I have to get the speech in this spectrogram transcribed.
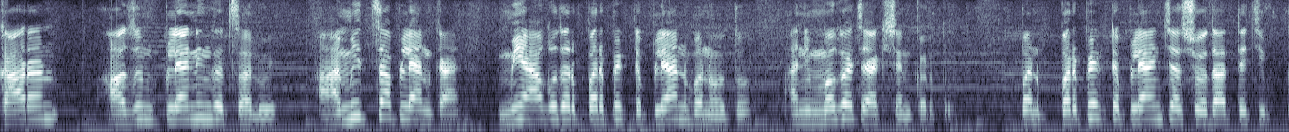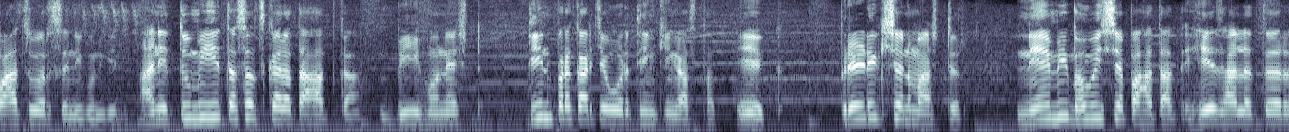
कारण अजून प्लॅनिंगच चालू आहे. अमितचा प्लॅन काय? मी अगोदर परफेक्ट प्लॅन बनवतो आणि मगच ॲक्शन करतो. पण परफेक्ट प्लॅनच्या शोधात त्याची पाच वर्ष निघून गेली. आणि तुम्हीही तसंच करत आहात का? बी होनेस्ट तीन प्रकारचे ओव्हर थिंकिंग असतात. एक प्रेडिक्शन मास्टर नेहमी भविष्य पाहतात. हे झालं तर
